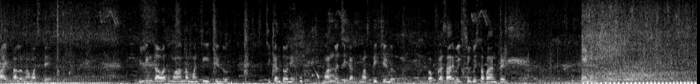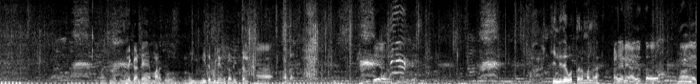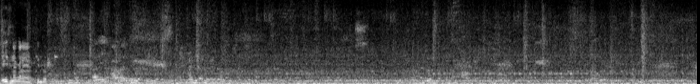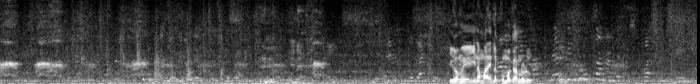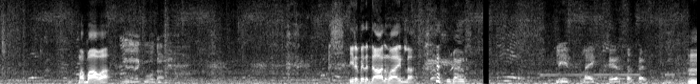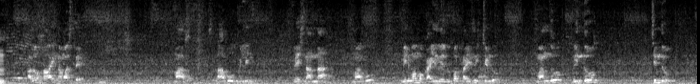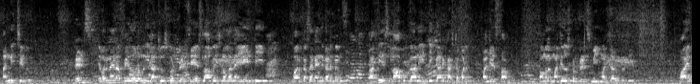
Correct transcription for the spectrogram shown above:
Hi hello నమస్తే. Building దావత్ మా అన్న మంచిగా ఇచ్చిండు చికెన్తోని. మందు చికెన్ మస్తు ఇచ్చిండు. ఒక్కసారి మీకు చూపిస్తా పదండి ఫ్రెండ్స్. ఎందుకంటే మనకు మిగతా బిల్డింగ్ కాడ ఇత్తలు. అలా హిందీదే పోతారా మళ్ళా అదేనే అదే అది చేసినాక కింద వస్తుంది. ఇగో మీ ఈయన మా ఇంట్లో కుంభకర్ణుడు మా బావ. ఈయన పెద్ద డాన్ మా ఇంట్లో. Please like share subscribe. Hello hi నమస్తే. మా స్లాబు బిల్డింగ్ వేసిన అన్న మాకు మినిమం ఒక ఐదు వేల రూపాయలు ప్రైజ్ ఇచ్చిండు. మందు విందు చిందు అన్ని ఇచ్చిండు. ఫ్రెండ్స్ ఎవరినైనా పేదోళ్ళను ఇలా చూసుకోండి ఫ్రెండ్స్ ఏ స్లాబ్ వేసిన వాళ్ళైనా ఏంటి? వర్కర్స్ అయినా. ఎందుకంటే మేము ప్రతి స్లాబ్కి కానీ ఇంటికి కానీ కష్టపడి పనిచేస్తాం. మమ్మల్ని మంచిగా చూసుకోండి ఫ్రెండ్స్ మీకు మంచి జరుగుతుంది. బాయ్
